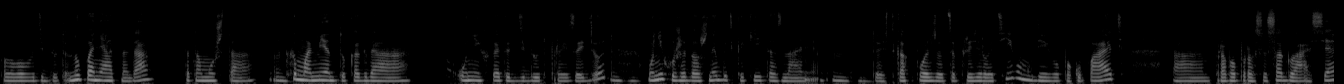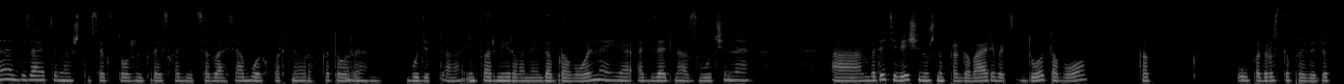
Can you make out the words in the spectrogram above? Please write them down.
полового дебюта. Ну, понятно, да? потому что mm-hmm. к моменту, когда у них этот дебют произойдет, mm-hmm. у них уже должны быть какие-то знания. Mm-hmm. То есть как пользоваться презервативом, где его покупать, э, про вопросы согласия обязательно, что секс должен происходить, согласие обоих партнеров, которое mm-hmm. будет э, информированное, добровольное и обязательно озвученное. Э, вот эти вещи нужно проговаривать до того, как у подростка произойдет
